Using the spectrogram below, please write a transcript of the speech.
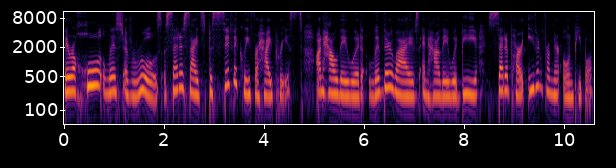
There were a whole list of rules set aside specifically for high priests on how they would live their lives and how they would be set apart even from their own people.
